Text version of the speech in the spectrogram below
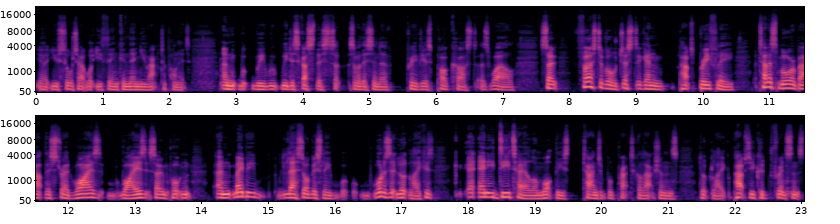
you sort out what you think and then you act upon it. And we, we, we discussed this some of this in a previous podcast as well. So, first of all, just again, perhaps briefly, tell us more about this thread. Why is why is it so important? And maybe less obviously, what does it look like? Is any detail on what these tangible, practical actions look like? Perhaps you could, for instance,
